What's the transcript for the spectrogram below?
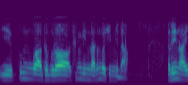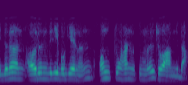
이 꿈과 더불어 생긴다는 것입니다. 어린아이들은 어른들이 보기에는 엉뚱한 꿈을 좋아합니다.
